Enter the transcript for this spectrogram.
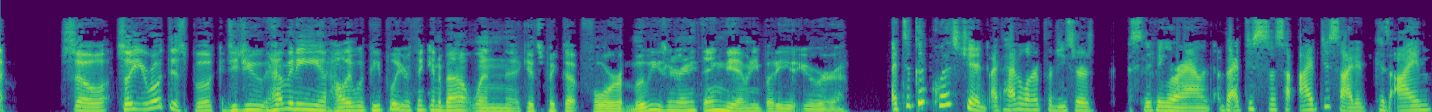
so, so you wrote this book. Did you have any Hollywood people you're thinking about when it gets picked up for movies or anything? Do you have anybody that you were? Uh it's a good question. I've had a lot of producers sniffing around, but I've just, I've decided because I'm,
